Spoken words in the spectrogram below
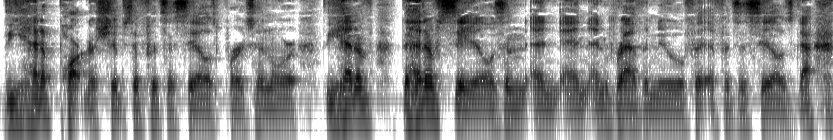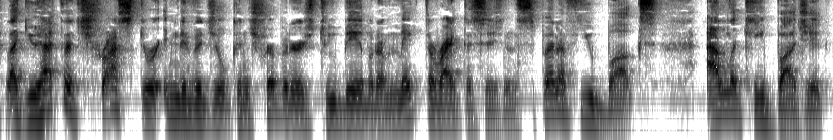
the head of partnerships if it's a salesperson or the head of the head of sales and and and, and revenue if, if it's a sales guy. Like you have to trust your individual contributors to be able to make the right decisions spend a few bucks allocate budget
